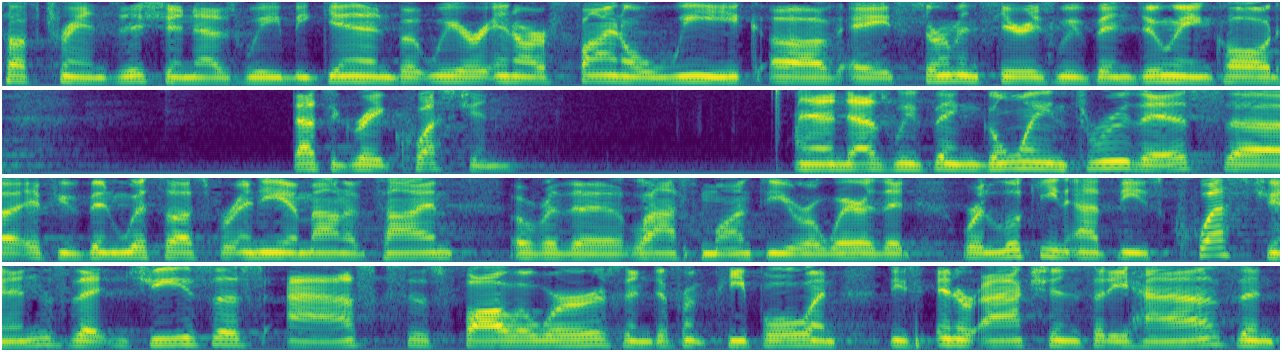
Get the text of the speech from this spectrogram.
Tough transition as we begin, but we are in our final week of a sermon series we've been doing called That's a Great Question. And as we've been going through this, uh, if you've been with us for any amount of time over the last month, you're aware that we're looking at these questions that Jesus asks his followers and different people and these interactions that he has. And,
